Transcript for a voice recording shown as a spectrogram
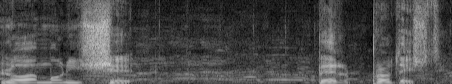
lo ammonisce per proteste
